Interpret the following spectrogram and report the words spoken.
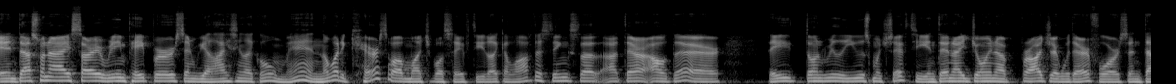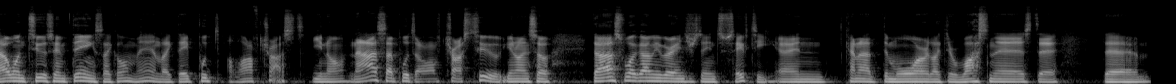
And that's when I started reading papers and realizing, like, oh man, nobody cares about much about safety. Like a lot of the things uh, that are out there, they don't really use much safety. And then I joined a project with Air Force, and that one too, same thing. It's like, oh man, like they put a lot of trust. You know, NASA puts a lot of trust too. You know, and so that's what got me very interested into safety and kind of the more like the robustness, the the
